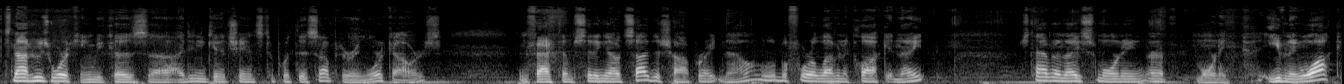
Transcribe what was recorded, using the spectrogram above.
It's not who's working because uh, I didn't get a chance to put this up during work hours. In fact, I'm sitting outside the shop right now, a little before 11 o'clock at night just having a nice morning or morning evening walk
